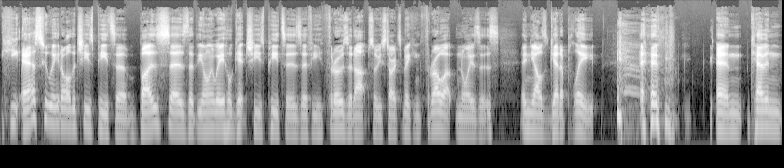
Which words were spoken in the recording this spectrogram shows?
he asks who ate all the cheese pizza. Buzz says that the only way he'll get cheese pizza is if he throws it up. So he starts making throw up noises and yells, "Get a plate!" and and Kevin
